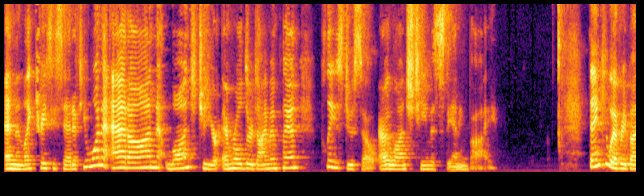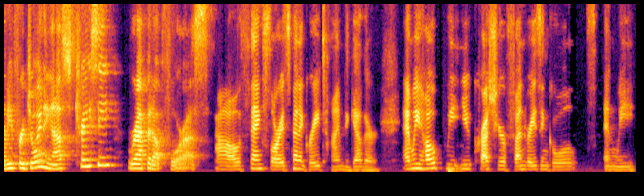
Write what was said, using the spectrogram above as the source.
And then, like Tracy said, if you want to add on launch to your Emerald or Diamond plan, please do so. Our launch team is standing by. Thank you, everybody, for joining us. Tracy, wrap it up for us. Oh, thanks, Lori. It's been a great time together. And we hope we you crush your fundraising goals. And we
